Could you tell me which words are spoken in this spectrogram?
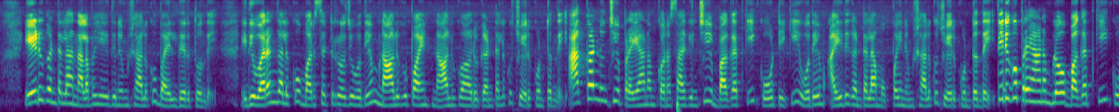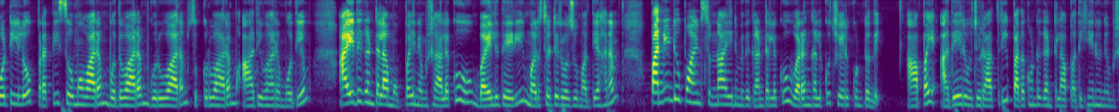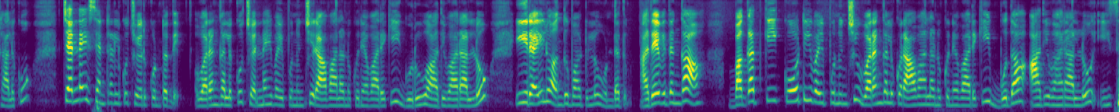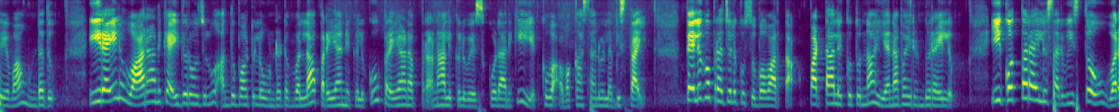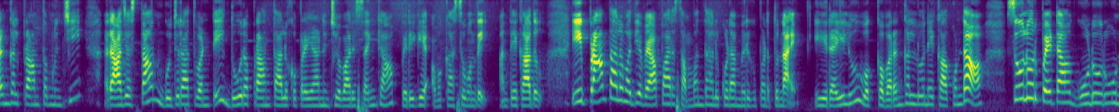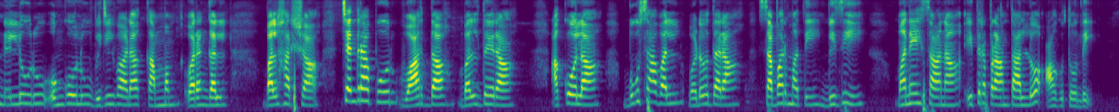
ఏడు గంటల నలభై ఐదు నిమిషాలకు బయలుదేరుతుంది. ఇది వరంగల్కు మరుసటి రోజు ఉదయం నాలుగు పాయింట్ నాలుగు ఆరు గంటలకు చేరుకుంటుంది. అక్కడి నుంచి ప్రయాణం కొనసాగించి భగత్కి కోటికి ఉదయం ఐదు గంటల ముప్పై నిమిషాలకు చేరుకుంటుంది. తిరుగు ప్రయాణంలో భగత్కి కోటిలో ప్రతి సోమవారం బుధవారం గురువారం శుక్రవారం ఆదివారం ఉదయం ఐదు గంటల ముప్పై నిమిషాలకు బయలుదేరి మరుసటి రోజు మధ్యాహ్నం పన్నెండు పాయింట్ సున్నా ఎనిమిది గంటలకు వరంగల్కు చేరుకుంటుంది. ఆపై అదే రోజు రాత్రి పదకొండు గంటల పదిహేను నిమిషాలకు చెన్నై సెంట్రల్కు చేరుకుంటుంది. వరంగల్కు చెన్నై వైపు నుంచి రావాలనుకునే వారికి గురువు ఆదివారాల్లో ఈ రైలు అందుబాటులో ఉండదు. అదేవిధంగా భగత్కి కోటి వైపు నుంచి వరంగల్కు రావాలనుకునే వారికి బుధ ఆదివారాల్లో ఈ సేవ ఉండదు. ఈ రైలు వారానికి ఐదు రోజులు అందుబాటులో ఉండటం వల్ల ప్రయాణికులకు ప్రయాణ ప్రణాళికలు వేసుకోవడానికి ఎక్కువ అవకాశాలు లభిస్తాయి. తెలుగు ప్రజలకు శుభవార్త. పట్టాలెక్కుతున్న ఎనభై రెండు రైళ్ళు ఈ కొత్త రైలు సర్వీస్తో వరంగల్ ప్రాంతం నుంచి రాజస్థాన్ గుజరాత్ వంటి దూర ప్రాంతాలకు ప్రయాణించే వారి సంఖ్య పెరిగే అవకాశం ఉంది. అంతేకాదు ఈ ప్రాంతాల మధ్య వ్యాపార సంబంధాలు కూడా మెరుగుపడుతున్నాయి. ఈ రైలు ఒక్క వరంగల్లోనే కాకుండా సూలూరుపేట గూడూరు నెల్లూరు ఒంగోలు విజయవాడ ఖమ్మం వరంగల్ బల్హర్ష చంద్రాపూర్ వార్దా బల్దేరా అకోలా భూసావల్ వడోదర సబర్మతి బిజీ మనేసానా ఇతర ప్రాంతాల్లో ఆగుతోంది.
